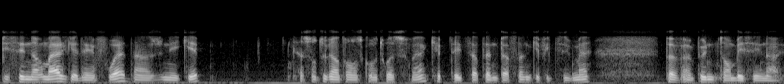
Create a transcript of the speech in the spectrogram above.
Puis c'est normal que des fois, dans une équipe, surtout quand on se côtoie souvent, qu'il y a peut-être certaines personnes qui, effectivement, peuvent un peu nous tomber ses nerfs.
